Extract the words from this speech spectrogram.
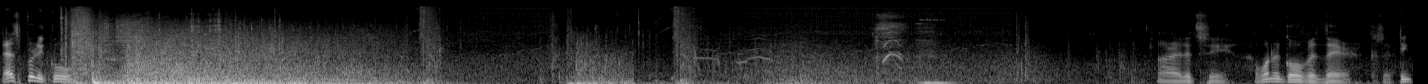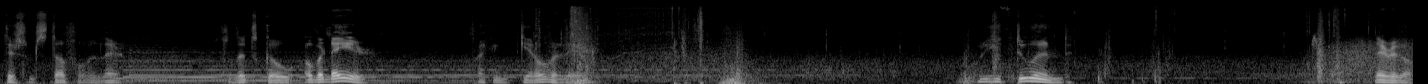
That's pretty cool. Alright, let's see. I want to go over there because I think there's some stuff over there. So let's go over there. If I can get over there. What are you doing? There we go.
